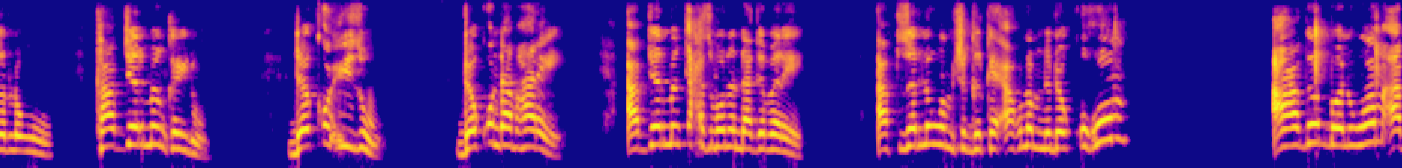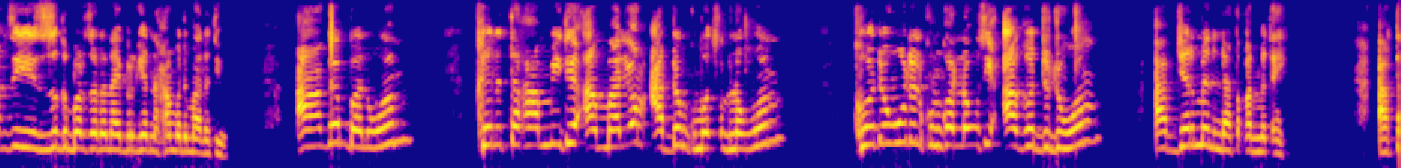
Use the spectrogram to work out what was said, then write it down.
ዘለው ካብ ጀርመን ከይዱ ደቁ ሒዙ ደቁ እንዳምሃረ ኣብ ጀርመን ቃሕ ዝበሎ እንዳገበረ ኣብቲ ዘለዎም ሽግር ከይኣክሎም ንደቁኹም ዓገብ በልዎም ኣብዚ ዝግበር ዘሎ ናይ ብርጌድና ሓመድ ማለት እዩ። ዓገብ በልዎም ክልተ ካብ ኣማሊኦም ዓዶም ክመፁ ኣለዎም ክድውልልኩም ከለዉ ሲ ኣገድድዎም ኣብ ጀርመን እንዳተቐመጠ። ኣብታ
